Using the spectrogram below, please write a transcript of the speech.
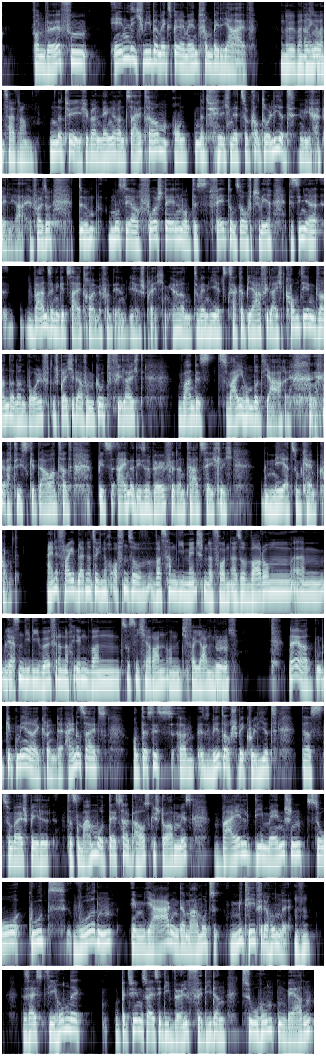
von Wölfen, ähnlich wie beim Experiment von Beljaev. Nur über einen also, längeren Zeitraum. Natürlich, über einen längeren Zeitraum und natürlich nicht so kontrolliert wie bei Beljaev. Also du musst dir auch vorstellen, und das fällt uns oft schwer, das sind ja wahnsinnige Zeiträume, von denen wir hier sprechen. Ja? Und wenn ich jetzt gesagt habe, ja, vielleicht kommt irgendwann dann ein Wolf, dann spreche ich davon, gut, vielleicht waren das 200 Jahre, die es gedauert hat, bis einer dieser Wölfe dann tatsächlich näher zum Camp kommt. Eine Frage bleibt natürlich noch offen, so was haben die Menschen davon? Also warum ähm, lassen ja. die die Wölfe dann auch irgendwann zu sich heran und verjagen die mhm. nicht? Naja, gibt mehrere Gründe. Einerseits, und das ist, äh, es wird auch spekuliert, dass zum Beispiel das Mammut deshalb ausgestorben ist, weil die Menschen so gut wurden im Jagen der Mammuts mit Hilfe der Hunde. Mhm. Das heißt, die Hunde beziehungsweise die Wölfe, die dann zu Hunden werden,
